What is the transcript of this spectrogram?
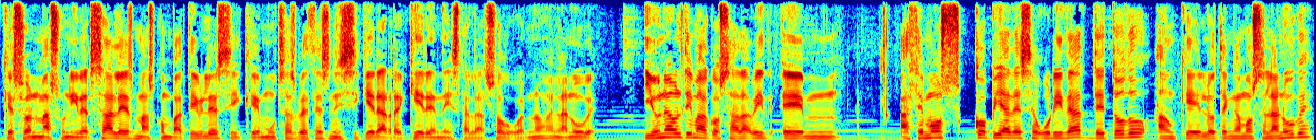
que son más universales, más compatibles y que muchas veces ni siquiera requieren de instalar software ¿no? en la nube. Y una última cosa, David. Eh, ¿Hacemos copia de seguridad de todo, aunque lo tengamos en la nube?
